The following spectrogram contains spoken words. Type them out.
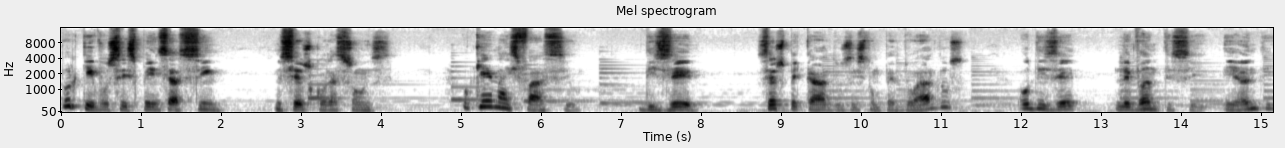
Por que vocês pensam assim em seus corações? O que é mais fácil? Dizer seus pecados estão perdoados ou dizer levante-se e ande?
